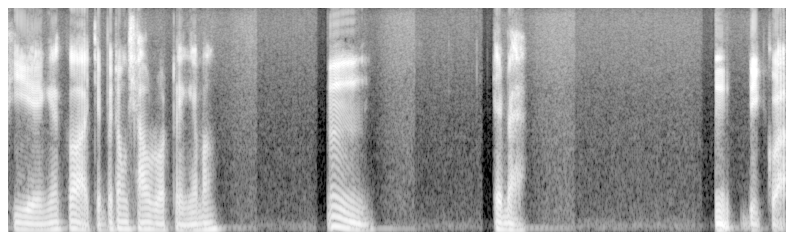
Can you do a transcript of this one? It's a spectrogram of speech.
พีอย่างเงี้ยก็อาจจะไม่ต้องเช่ารถอะไรเงี้ยมั้งอืมใช่ไหมอืมดีกว่า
